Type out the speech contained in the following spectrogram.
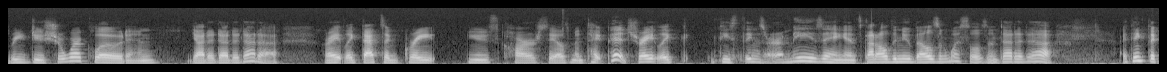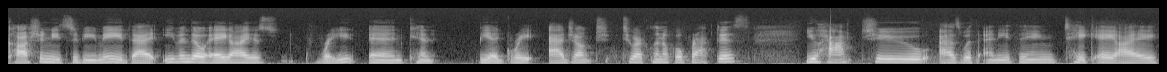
reduce your workload and yada yada yada right? Like that's a great used car salesman type pitch right? Like these things are amazing and it's got all the new bells and whistles and da da da. I think the caution needs to be made that even though AI is great and can be a great adjunct to our clinical practice, you have to, as with anything, take AI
